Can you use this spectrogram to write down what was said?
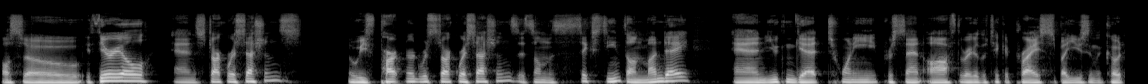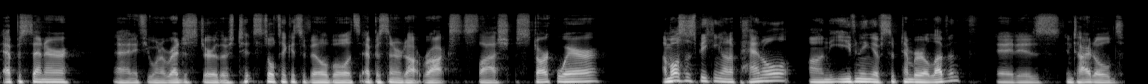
also Ethereal and Starkware Sessions. We've partnered with Starkware Sessions. It's on the 16th on Monday, and you can get 20% off the regular ticket price by using the code Epicenter. And if you want to register, there's still tickets available. It's epicenter.rocks slash Starkware. I'm also speaking on a panel on the evening of September 11th. It is entitled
